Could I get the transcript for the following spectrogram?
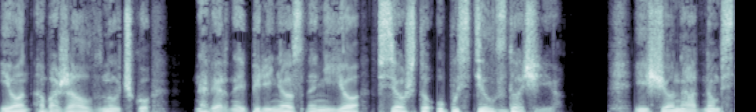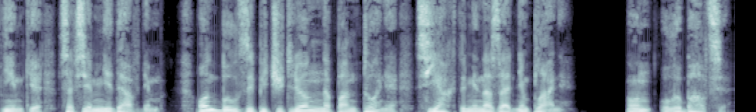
И он обожал внучку, наверное, перенес на нее все, что упустил с дочерью. Еще на одном снимке, совсем недавнем, он был запечатлен на понтоне с яхтами на заднем плане. Он улыбался.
